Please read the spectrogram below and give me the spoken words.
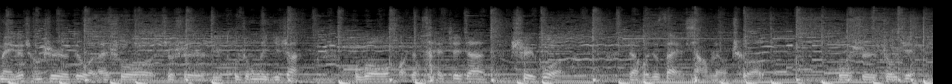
每个城市对我来说就是旅途中的一站，不过我好像在这站睡过了，然后就再也下不了车了。我是周俊。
